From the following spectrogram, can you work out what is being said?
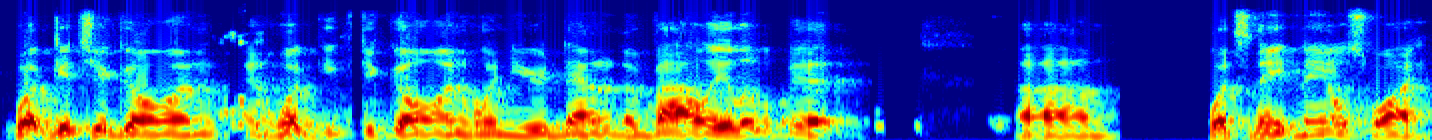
what gets you going and what keeps you going when you're down in the valley a little bit? Um, what's Nate Nails why?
